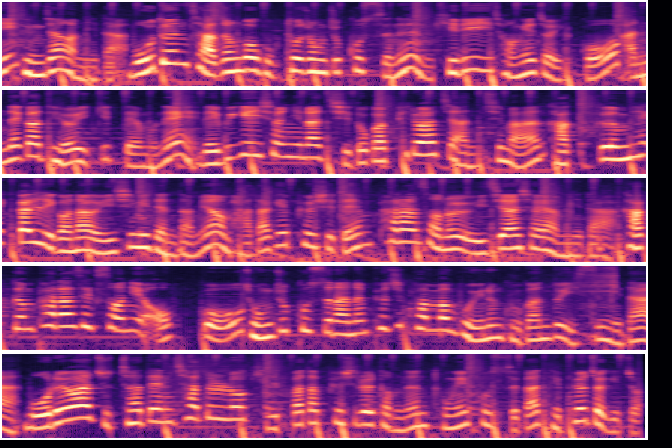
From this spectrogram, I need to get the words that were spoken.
이 등장합니다. 모든 자전거 국토종주 코스는 길이 정해져 있고 안내가 되어 있기 때문에 내비게이션이나 지도가 필요하지 않지만 가끔 헷갈리거나 의심이 된다면 바닥에 표시된 파란 선을 의지하셔야 합니다. 가끔 파란색 선이 없고 종주 코스라는 표지판만 보이는 구간도 있습니다. 모래와 주차된 차들로 길바닥 표시를 덮는 동해 코스가 대표적이죠.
